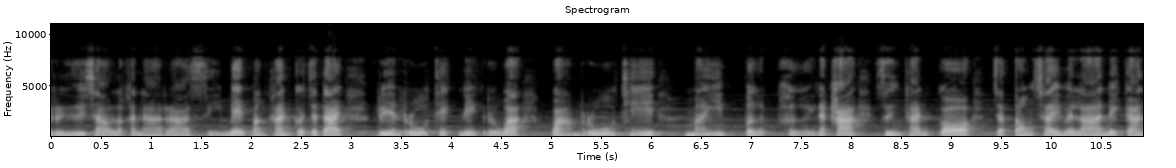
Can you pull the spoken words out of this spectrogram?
หรือชาวลัคนาราศีเมษบางท่านก็จะได้เรียนรู้เทคนิคหรือว่าความรู้ที่ไม่เปิดเผยนะคะ ซึ่งท่านก็จะต้องใช้เวลาในการ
